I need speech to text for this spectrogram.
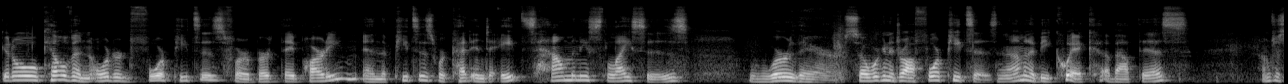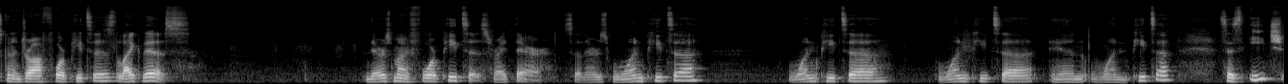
good old kelvin ordered four pizzas for a birthday party and the pizzas were cut into eighths. How many slices were there? So we're going to draw four pizzas and i'm going to be quick about this. I'm just going to draw four pizzas like this there's my four pizzas right there. So there's one pizza, one pizza, one pizza, and one pizza. It says each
